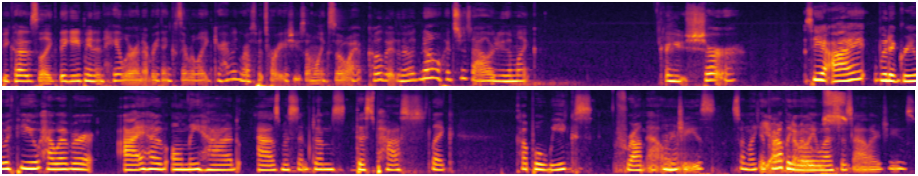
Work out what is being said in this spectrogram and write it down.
Because, like, they gave me an inhaler and everything because they were like, You're having respiratory issues. I'm like, So I have COVID. And they're like, No, it's just allergies. I'm like, Are you sure? See, I would agree with you. However, I have only had asthma symptoms this past like couple weeks from allergies. So I'm like, it Yeah, probably no, really it was was- just allergies.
